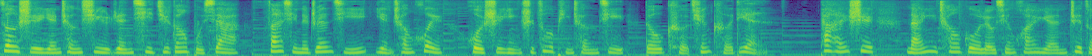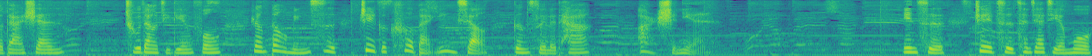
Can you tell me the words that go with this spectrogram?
纵使言承旭人气居高不下，发行的专辑、演唱会或是影视作品成绩都可圈可点，他还是难以超过《流星花园》这座大山。出道即巅峰，让道明寺这个刻板印象跟随了他二十年。因此，这次参加节目，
